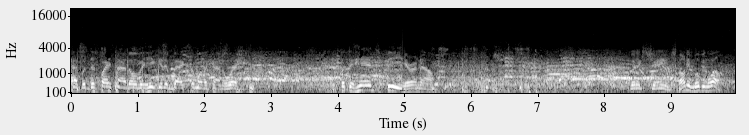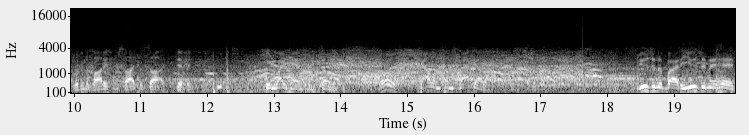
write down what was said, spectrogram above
Yeah, but this fight's not over. He'll get it back some other kind of way. but the hand speed. Here and now. Good exchange. Toney moving well. Moving the body from side to side. Dipping. Good right hand from Toney. Oh, Callum comes back at him. Using the body, using the head.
